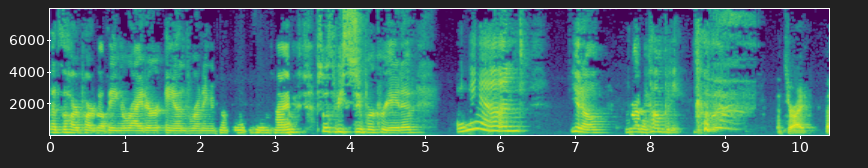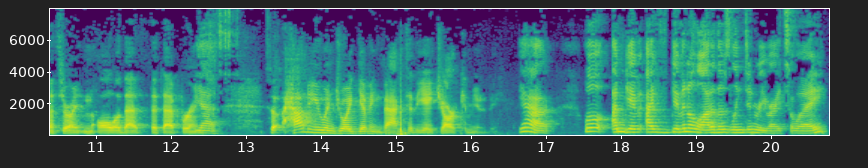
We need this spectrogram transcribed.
That's the hard part about being a writer and running a company at the same time. I'm supposed to be super creative and, you know, run a company. That's right. That's right. And all of that that that brings. Yes. So how do you enjoy giving back to the HR community? Yeah. Well, I'm give I've given a lot of those LinkedIn rewrites away.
